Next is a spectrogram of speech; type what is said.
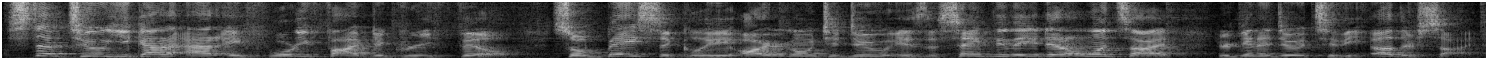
Step two, you gotta add a 45 degree fill. So basically, all you're going to do is the same thing that you did on one side, you're gonna do it to the other side.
